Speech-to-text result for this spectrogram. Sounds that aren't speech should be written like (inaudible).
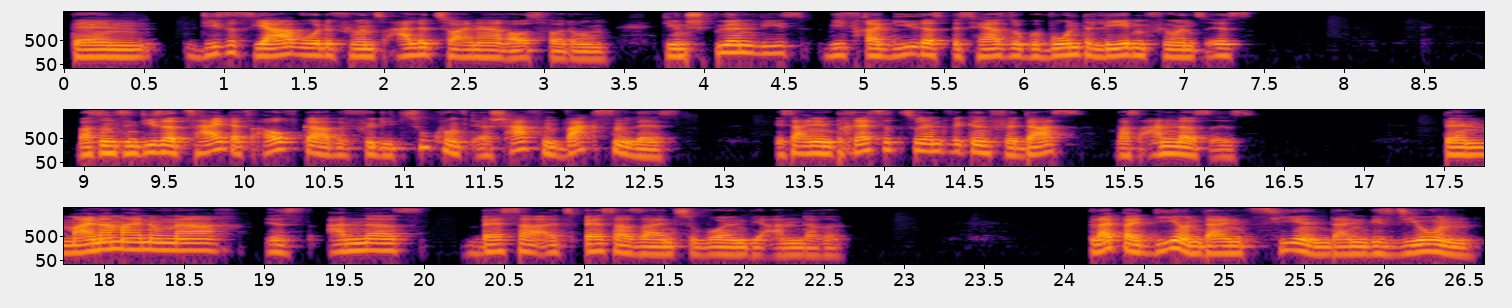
Denn dieses Jahr wurde für uns alle zu einer Herausforderung, die uns spüren ließ, wie fragil das bisher so gewohnte Leben für uns ist. Was uns in dieser Zeit als Aufgabe für die Zukunft erschaffen, wachsen lässt, ist ein Interesse zu entwickeln für das, was anders ist. Denn meiner Meinung nach ist anders besser als besser sein zu wollen wie andere. Bleib bei dir und deinen Zielen, deinen Visionen.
